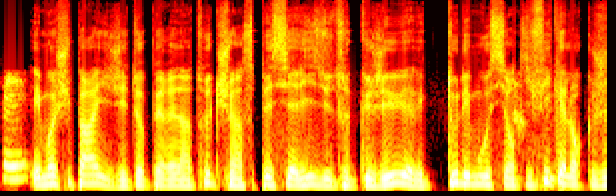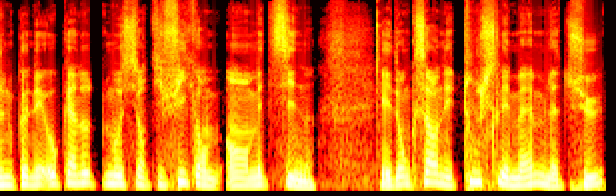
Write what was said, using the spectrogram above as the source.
fait. Et moi, je suis pareil. J'ai été opéré d'un truc. Je suis un spécialiste du truc que j'ai eu avec tous les mots scientifiques, alors que je ne connais aucun autre mot scientifique en, en médecine. Et donc ça, on est tous les mêmes là-dessus.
